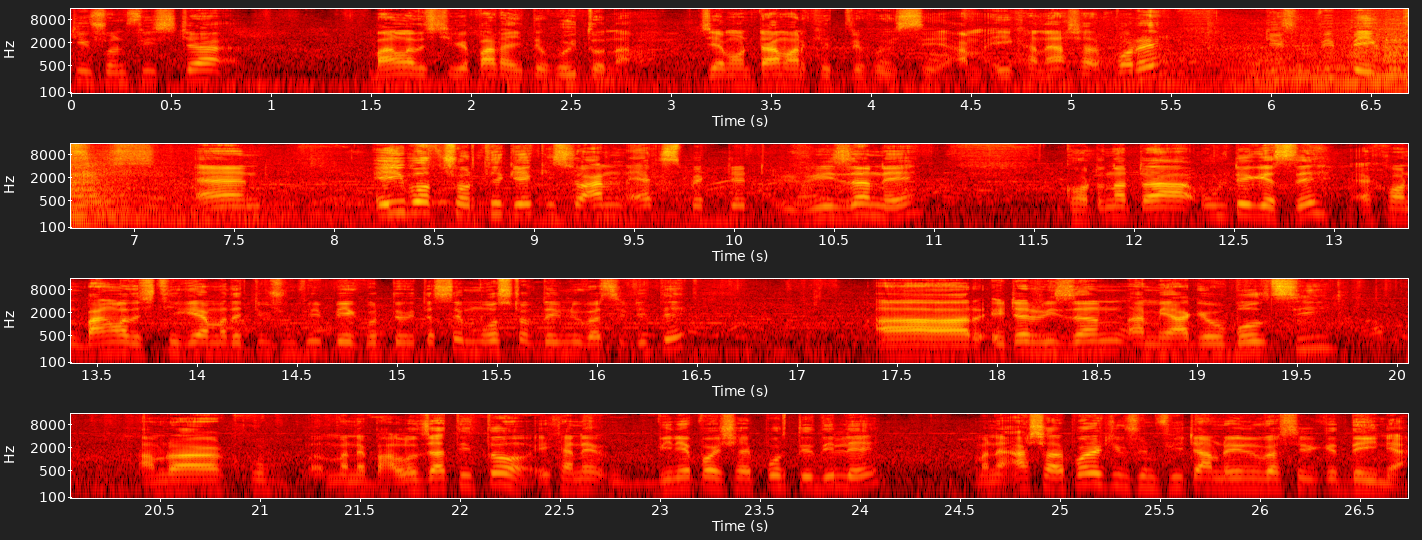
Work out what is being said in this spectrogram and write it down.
টিউশন ফিসটা বাংলাদেশ থেকে পাঠাইতে হইতো না যেমনটা আমার ক্ষেত্রে হয়েছে আমি এখানে আসার পরে টিউশন ফি পে করছি অ্যান্ড এই বছর থেকে কিছু আনএক্সপেক্টেড রিজনে ঘটনাটা উল্টে গেছে। এখন বাংলাদেশ থেকে আমাদের টিউশন ফি পে করতে হইতেছে মোস্ট অফ দ্য ইউনিভার্সিটিতে আর এটার রিজন আমি আগেও বলছি, আমরা খুব মানে ভালো জাতি তো, এখানে বিনা পয়সায় পড়তে দিলে মানে আসার পরে টিউশন ফিটা আমরা ইউনিভার্সিটিকে দেই না।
